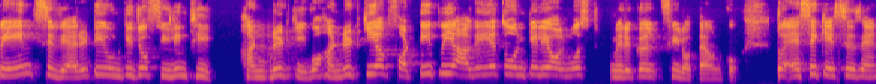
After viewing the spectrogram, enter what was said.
pain severity उनकी जो फीलिंग थी हंड्रेड की, वो हंड्रेड की अब फोर्टी पे आ गई है तो उनके लिए ऑलमोस्ट मेरिकल फील होता है उनको। तो ऐसे केसेस हैं।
